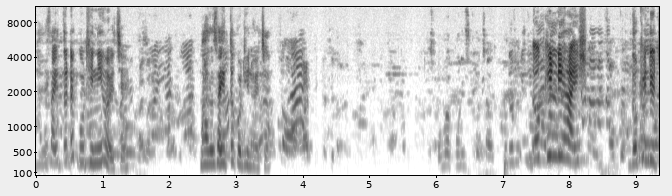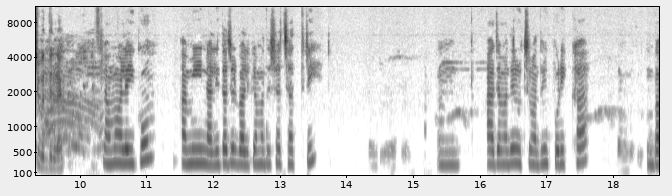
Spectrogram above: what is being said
ভাষা সাহিত্যটা কঠিনই হয়েছে। ভাষা সাহিত্য কঠিন হয়েছে। দক্ষিণডি হাই দক্ষিণ উচ্চ বিদ্যালয়। আসসালামু আলাইকুম। আমি নালিতাজল বালিকা মাদ্রাসার ছাত্রী। আজ আমাদের উচ্চ মাধ্যমিক পরীক্ষা বা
